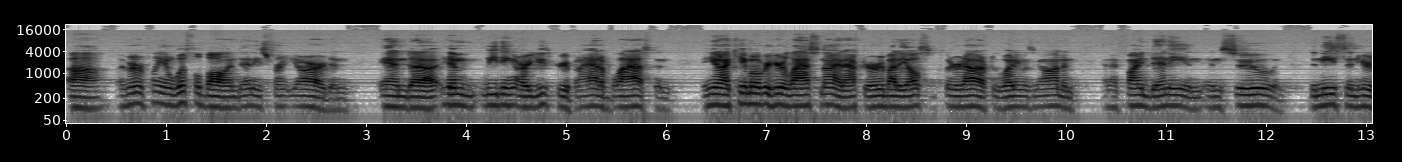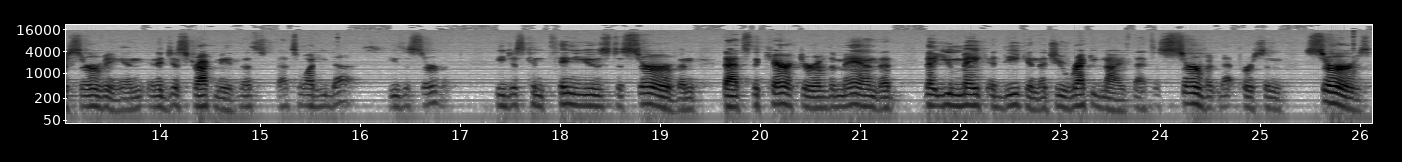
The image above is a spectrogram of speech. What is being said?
Uh, I remember playing wiffle ball in Denny's front yard and, and uh, him leading our youth group, and I had a blast. And, and, you know, I came over here last night after everybody else had cleared out, after the wedding was gone, and, and I find Denny and, and Sue and Denise in here serving, and, and it just struck me that's, that's what he does. He's a servant. He just continues to serve, and that's the character of the man that, that you make a deacon, that you recognize. That's a servant. That person serves.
